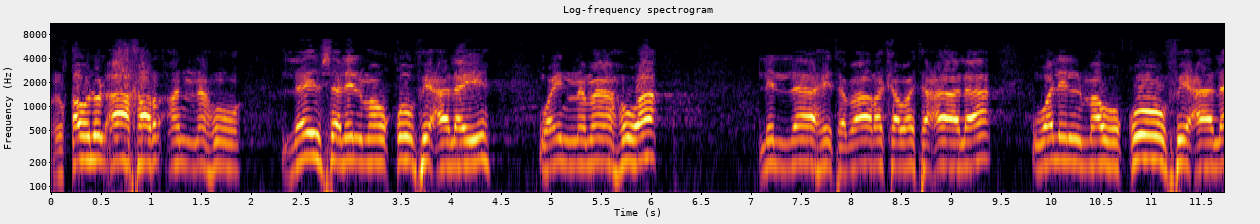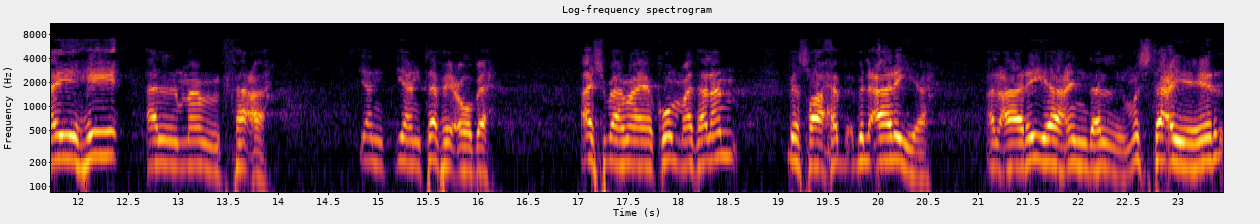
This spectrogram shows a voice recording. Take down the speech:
القول الآخر أنه ليس للموقوف عليه وإنما هو لله تبارك وتعالى وللموقوف عليه المنفعة. ينتفع به. أشبه ما يكون مثلا بصاحب بالعارية. العارية عند المستعير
